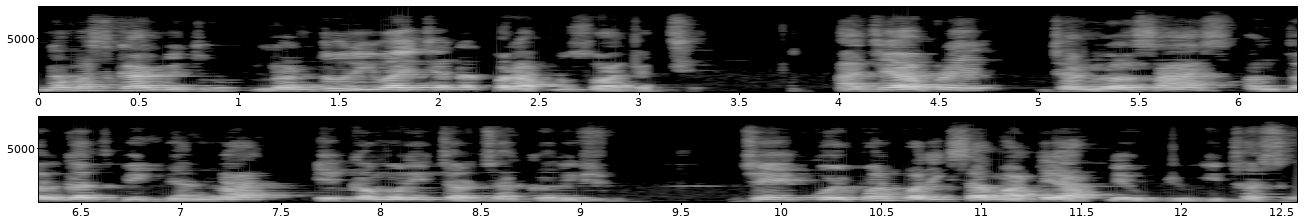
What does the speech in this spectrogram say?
નમસ્કાર મિત્રો લંટુ રિવાઈ ચેનલ પર આપનું સ્વાગત છે. આજે આપણે જનરલ સાયન્સ અંતર્ગત વિજ્ઞાનના એકમોની ચર્ચા કરીશું, જે કોઈ પણ પરીક્ષા માટે આપને ઉપયોગી થશે.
